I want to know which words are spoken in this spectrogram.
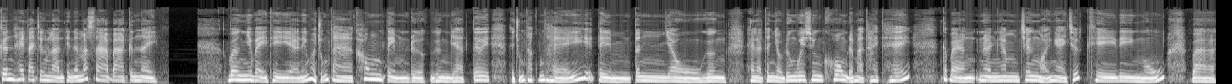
kinh hay tay chân lạnh thì nên massage ba kinh này. Vâng, như vậy thì à, nếu mà chúng ta không tìm được gừng già tươi thì chúng ta cũng thể tìm tinh dầu gừng hay là tinh dầu đương quy xuyên khôn để mà thay thế. Các bạn nên ngâm chân mỗi ngày trước khi đi ngủ và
